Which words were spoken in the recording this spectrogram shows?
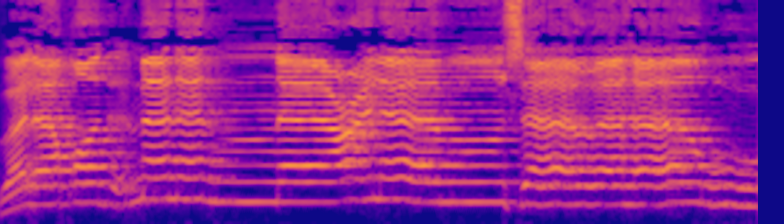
وَلَقَدْ مَنَنَّا عَلَى مُوسَى وَهَارُونَ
